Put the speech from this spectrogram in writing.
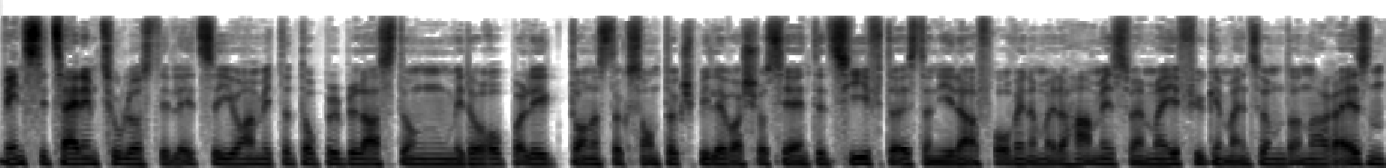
wenn es die Zeit ihm zulässt. Die letzten Jahre mit der Doppelbelastung, mit Europa League, Donnerstag, Sonntag Spiele war schon sehr intensiv. Da ist dann jeder auch froh, wenn er mal daheim ist, weil wir eh viel gemeinsam dann auch reisen.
